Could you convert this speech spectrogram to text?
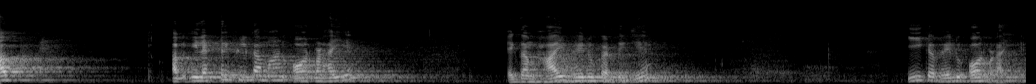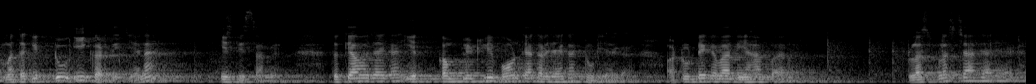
अब अब इलेक्ट्रिक फील्ड का मान और बढ़ाइए एकदम हाई वैल्यू कर दीजिए ई e का वैल्यू और बढ़ाइए मतलब कि टू ई e कर दीजिए ना इस दिशा में तो क्या हो जाएगा ये कम्प्लीटली बॉन्ड क्या कर जाएगा टूट जाएगा और टूटने के बाद यहाँ पर प्लस प्लस चार्ज आ जाएगा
